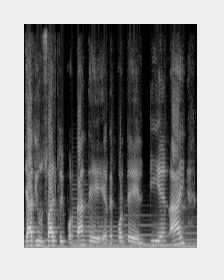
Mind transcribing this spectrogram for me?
ya de un salto importante el reporte del PNI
